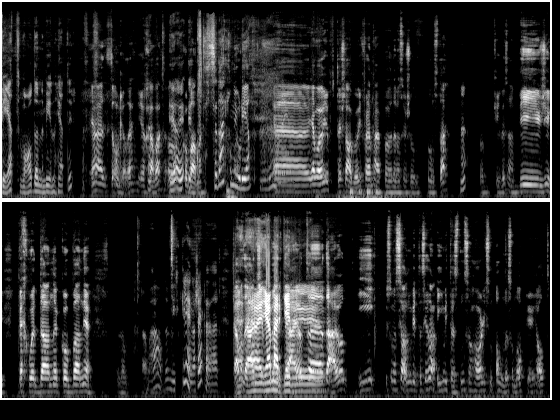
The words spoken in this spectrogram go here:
vet hva denne byen heter. ja, et område, Rahava og Ja, ja, Kobane. Se der, han gjorde det igjen. Eh, jeg var og ropte slagord for dem her på demonstrasjonen på onsdag. Ja. Og Kurdi sa Biji, Behwedane, Kobane. Sånn. Wow, du er virkelig engasjert i det her. Ja, men det er, Jeg- kjempe- jeg merker- det er jo, et, eh, det er jo i, som jeg begynte å si da, i Midtøsten så har liksom alle sånne oppgjør og alt.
